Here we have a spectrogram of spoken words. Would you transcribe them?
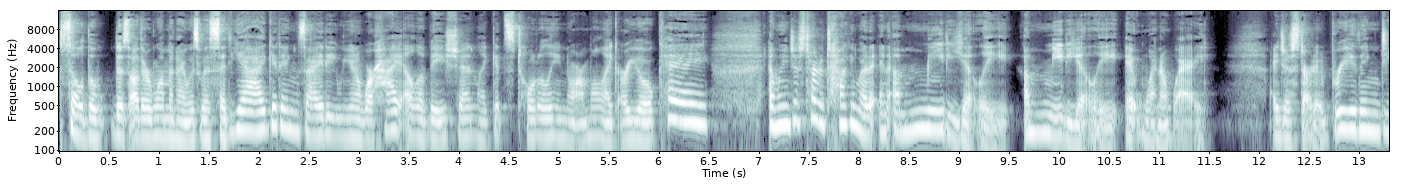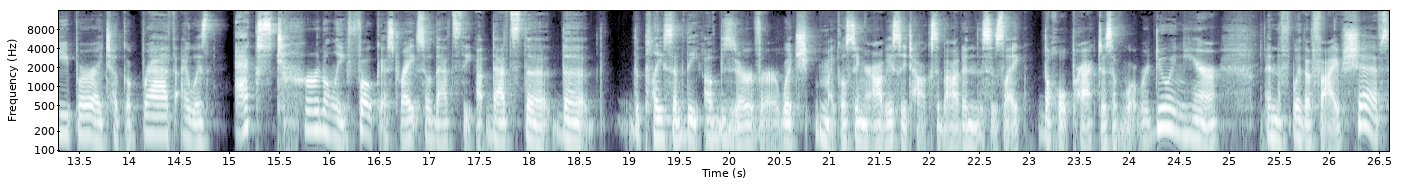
So the this other woman I was with said, "Yeah, I get anxiety. You know, we're high elevation, like it's totally normal. Like, are you okay?" And we just started talking about it, and immediately, immediately, it went away. I just started breathing deeper. I took a breath. I was externally focused, right? So that's the that's the the the place of the observer, which Michael Singer obviously talks about. And this is like the whole practice of what we're doing here and the, with the five shifts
